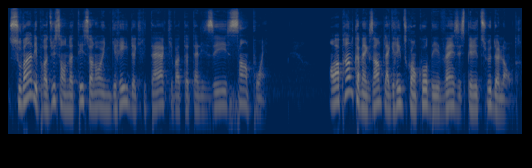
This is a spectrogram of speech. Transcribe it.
Souvent, les produits sont notés selon une grille de critères qui va totaliser 100 points. On va prendre comme exemple la grille du concours des vins et spiritueux de Londres.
